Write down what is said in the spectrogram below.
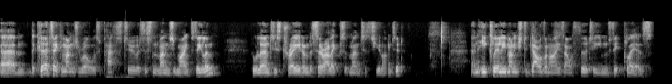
Um, the caretaker manager role was passed to assistant manager Mike Phelan, who learned his trade under Sir Alex at Manchester United. And he clearly managed to galvanise our 13 fit players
